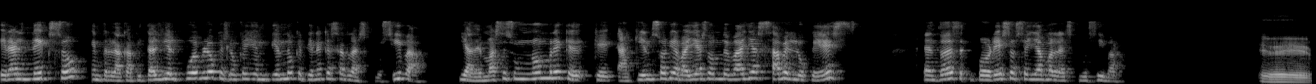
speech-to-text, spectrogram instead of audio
era el nexo entre la capital y el pueblo, que es lo que yo entiendo que tiene que ser la exclusiva. Y además es un nombre que, que aquí en Soria, vayas donde vayas, saben lo que es. Entonces, por eso se llama la exclusiva. Eh,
